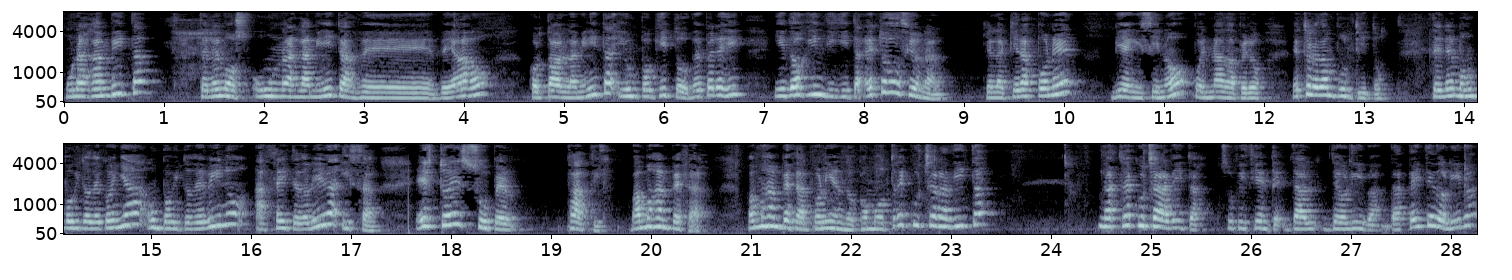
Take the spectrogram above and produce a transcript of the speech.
Unas gambitas, tenemos unas laminitas de ajo, cortado en laminita y un poquito de perejil y dos guindillitas. Esto es opcional. Quien la quieras poner, bien, y si no, pues nada, pero esto le da un puntito. Tenemos un poquito de coñac, un poquito de vino, aceite de oliva y sal. Esto es súper fácil. Vamos a empezar. Vamos a empezar poniendo como tres cucharaditas, unas tres cucharaditas suficientes de, de oliva, de aceite de oliva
